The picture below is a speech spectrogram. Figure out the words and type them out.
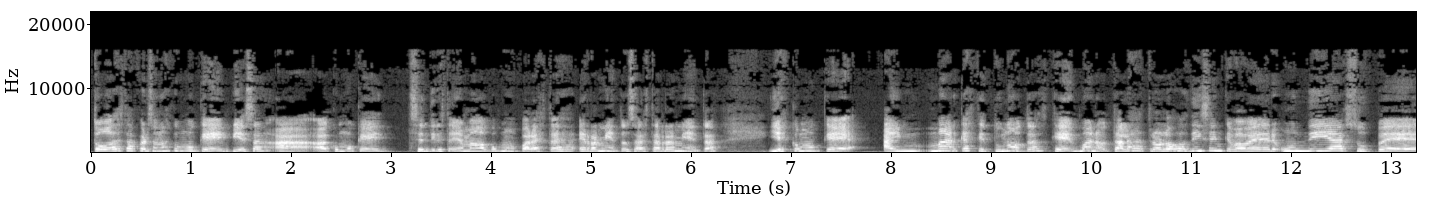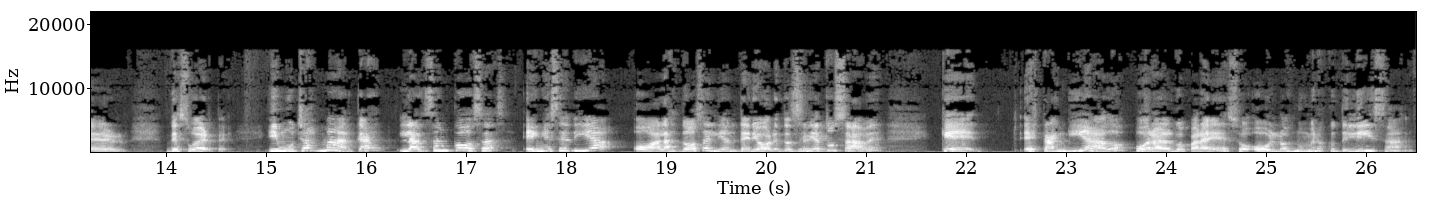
todas estas personas como que empiezan a, como que sentir este llamado como para estas herramientas, o sea, esta herramienta, y es como que hay marcas que tú notas que, bueno, tales astrólogos dicen que va a haber un día súper de suerte. Y muchas marcas lanzan cosas en ese día o a las 12 del día anterior. Entonces ya tú sabes que están guiados por algo para eso, o los números que utilizan,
